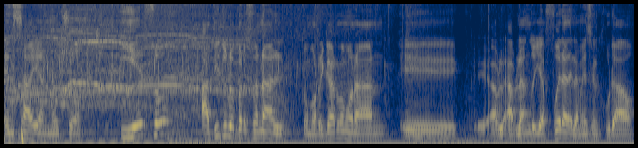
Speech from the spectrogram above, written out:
ensayan mucho. Y eso, a título personal, como Ricardo Morán, eh, eh, hab- hablando ya fuera de la mesa del jurado,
